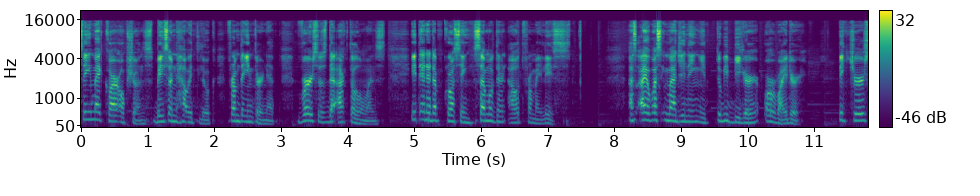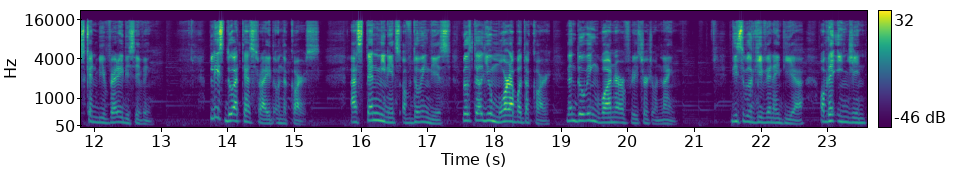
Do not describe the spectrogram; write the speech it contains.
seeing my car options based on how it looked from the internet versus the actual ones, it ended up crossing some of them out from my list. As I was imagining it to be bigger or wider, pictures can be very deceiving. Please do a test ride on the cars, as 10 minutes of doing this will tell you more about the car than doing one hour of research online. This will give you an idea of the engine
